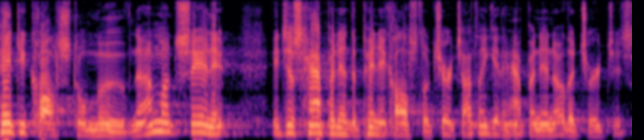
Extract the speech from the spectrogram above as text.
Pentecostal move. Now, I'm not saying it, it just happened in the Pentecostal church, I think it happened in other churches.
